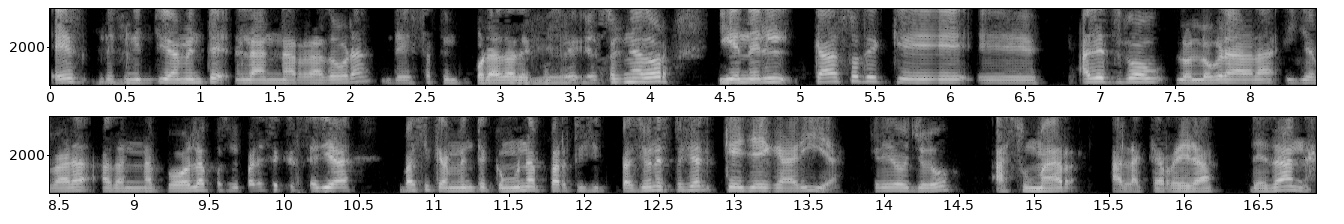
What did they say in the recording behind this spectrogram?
es definitivamente la narradora de esta temporada de José el Soñador, y en el caso de que eh, a Let's Go lo lograra y llevara a Dana Paola, pues me parece que sería básicamente como una participación especial que llegaría, creo yo, a sumar a la carrera de Dana.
